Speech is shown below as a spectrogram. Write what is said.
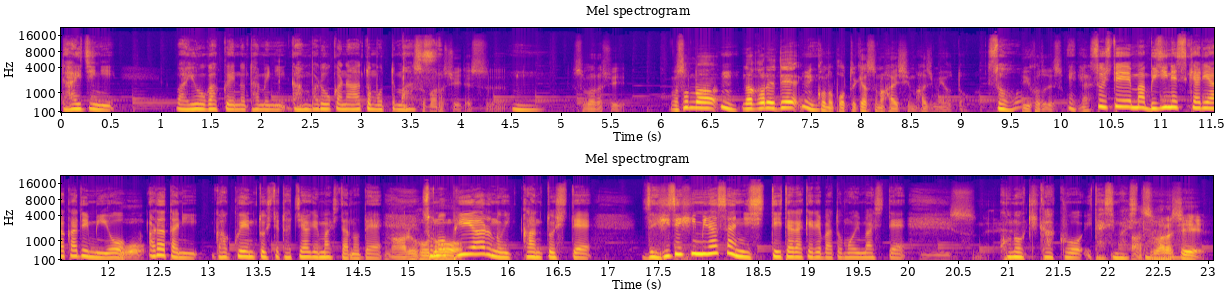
大事に和洋学園のために頑張ろうかなと思ってます。素晴らしいです。うん、素晴らしい。まあそんなうん流れでうんこのポッドキャストの配信も始めようとそういうことですもんね。えそして、まあ、ビジネスキャリアアカデミーおを新たに学園として立ち上げましたのでなるほど。その PR の一環としてぜひぜひ皆さんに知っていただければと思いましていいですね。この企画をいたしましたあ素晴らしい。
